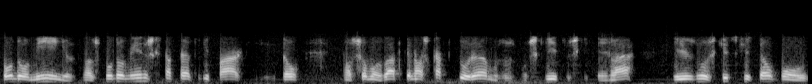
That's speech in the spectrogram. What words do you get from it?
condomínios, nos condomínios que estão perto de parques. Então, nós fomos lá porque nós capturamos os mosquitos que tem lá e os mosquitos que estão com,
